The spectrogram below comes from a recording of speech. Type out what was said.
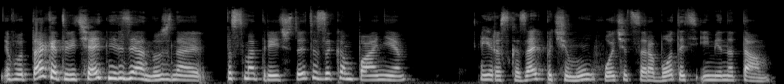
Вот так отвечать нельзя. Нужно посмотреть, что это за компания, и рассказать, почему хочется работать именно там.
